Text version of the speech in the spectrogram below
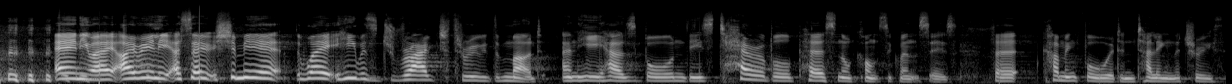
anyway, I really, uh, so Shahmir, the way he was dragged through the mud and he has borne these terrible personal consequences for coming forward and telling the truth.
